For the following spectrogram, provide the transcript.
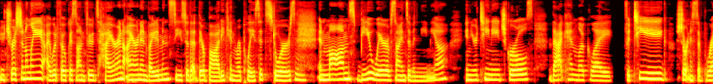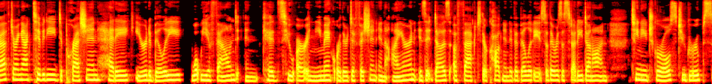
Nutritionally, I would focus on foods higher in iron and vitamin C so that their body can replace its stores. Hmm. And moms, be aware of signs of anemia in your teenage girls. That can look like fatigue, shortness of breath during activity, depression, headache, irritability. What we have found in kids who are anemic or they're deficient in iron is it does affect their cognitive abilities. So there was a study done on teenage girls, two groups,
